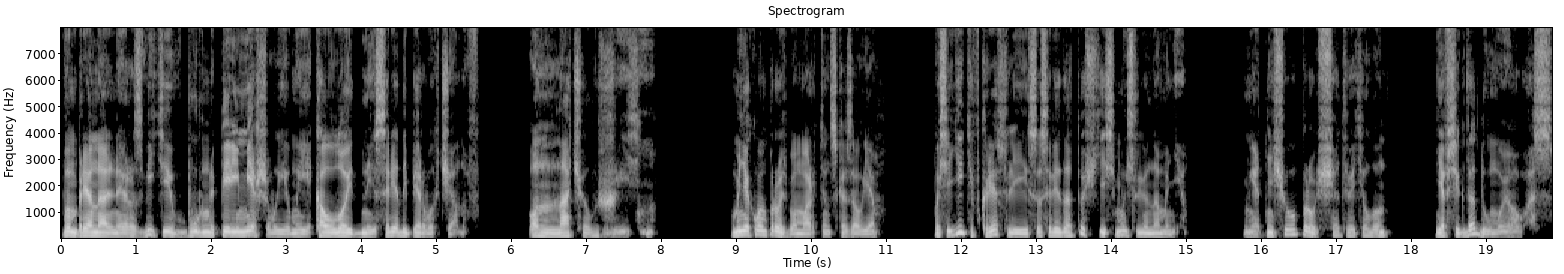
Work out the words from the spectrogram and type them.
в эмбриональное развитие в бурно перемешиваемые коллоидные среды первых чанов. Он начал жизнь. «У меня к вам просьба, Мартин», — сказал я. «Посидите в кресле и сосредоточьтесь мыслью на мне». «Нет ничего проще», — ответил он. «Я всегда думаю о вас.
